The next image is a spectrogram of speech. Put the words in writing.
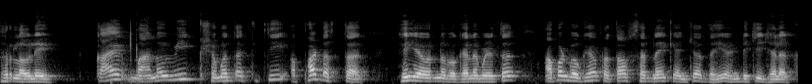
थर लावले. काय मानवी क्षमता किती अफाट असतात हे यावरनं बघायला मिळतं. आपण बघूया प्रताप सरनाईक यांच्या दहीहंडीची झलक.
